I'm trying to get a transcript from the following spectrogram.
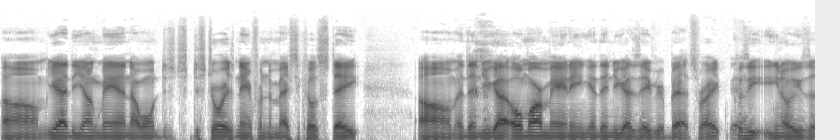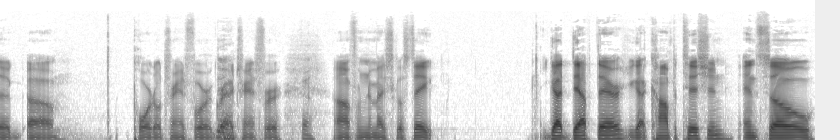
um, you add the young man. I won't destroy his name from New Mexico State, um, and then you got Omar Manning, and then you got Xavier Betts, right? Because Yeah. he, you know, he's a um, portal transfer, a grad Yeah. transfer Yeah. uh, from New Mexico State. You got depth there, you got competition, and so,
